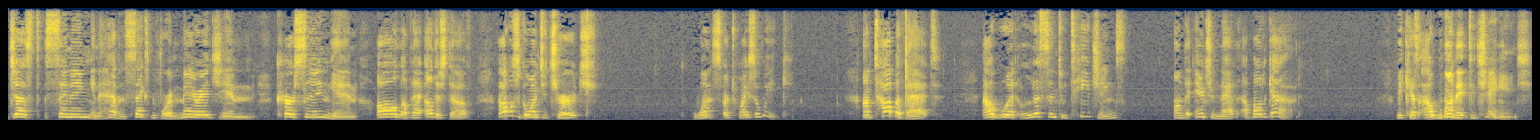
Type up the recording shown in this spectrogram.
just sinning and having sex before marriage and cursing and all of that other stuff, I was going to church once or twice a week. On top of that, I would listen to teachings on the internet about God because I wanted to change.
